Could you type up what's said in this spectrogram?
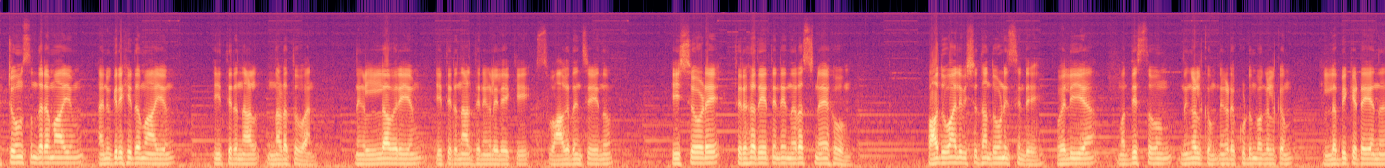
ഏറ്റവും സുന്ദരമായും അനുഗ്രഹീതമായും ഈ തിരുനാൾ നടത്തുവാൻ നിങ്ങളെല്ലാവരെയും ഈ തിരുനാൾ ദിനങ്ങളിലേക്ക് സ്വാഗതം ചെയ്യുന്നു. ഈശോയുടെ തിരുഹൃദയത്തിന്റെ നിറസ്നേഹവും പാതുവാലി വിശുദ്ധ അന്തോണിസിന്റെ വലിയ മധ്യസ്ഥവും നിങ്ങൾക്കും നിങ്ങളുടെ കുടുംബങ്ങൾക്കും ലഭിക്കട്ടെ എന്ന്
